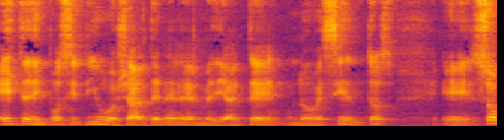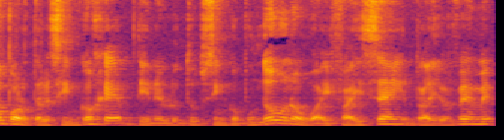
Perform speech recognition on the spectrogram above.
Este dispositivo ya al tener el MediaTek 900 eh, soporta el 5G, tiene Bluetooth 5.1, Wi-Fi 6, radio FM,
